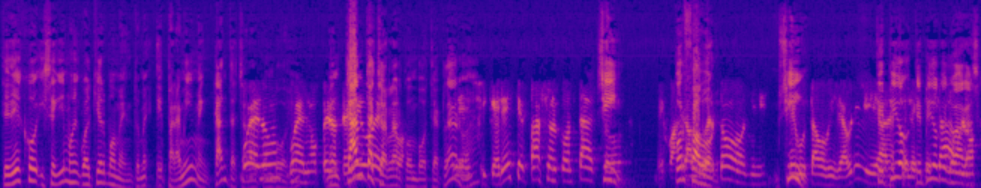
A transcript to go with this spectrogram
Te dejo y seguimos en cualquier momento. Me- eh, para mí me encanta charlar Bueno, con vos. ¿eh? bueno, pero me te encanta digo charlar esto. con vos, te aclaro. Eh, ¿eh? Si querés te paso el contacto Sí, de Juan por Carlos favor. Bertoni, Sí. de Gustavo Villauría. Te pido- te pido que lo hagas,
